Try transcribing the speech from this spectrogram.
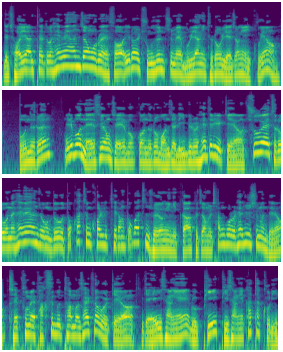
근데 저희한테도 해외 한정으로 해서 1월 중순쯤에 물량이 들어올 예정에 있고요. 오늘은 일본 내수용 제일복권으로 먼저 리뷰를 해드릴게요. 추후에 들어오는 해외 한정도 똑같은 퀄리티랑 똑같은 조형이니까 그 점을 참고를 해주시면 돼요. 제품의 박스부터 한번 살펴볼게요. 이게 A상의 루피, B상의 카타쿠리.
